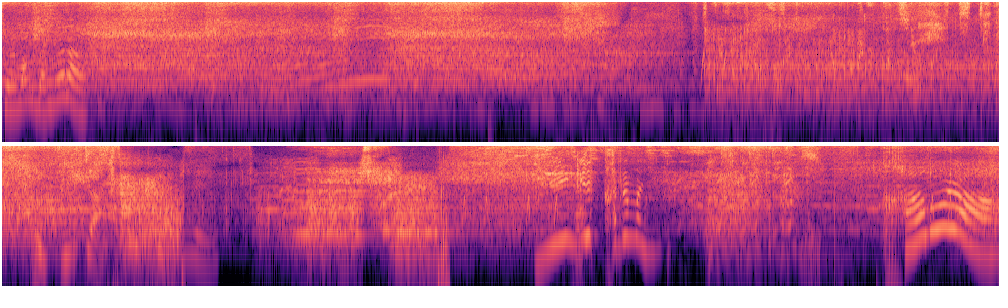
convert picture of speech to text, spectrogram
절망 날려라. 아이 진짜. 네. 카르야. 어,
